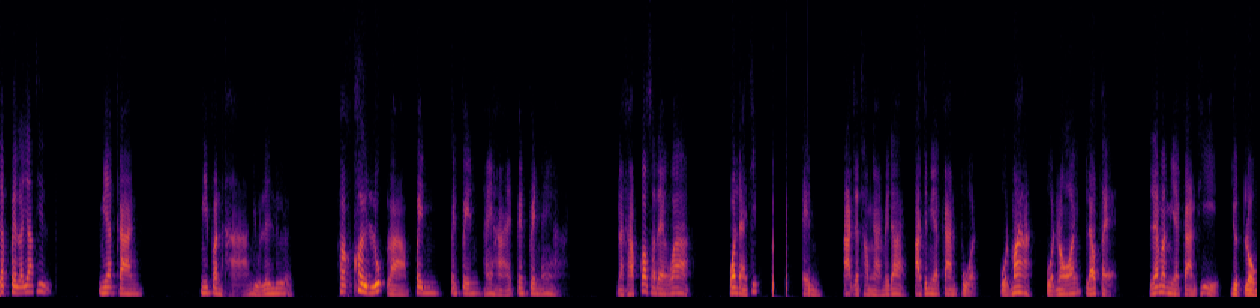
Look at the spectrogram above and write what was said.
จะเป็นระยะที่มีอาการมีปัญหาอยู่เรื่อยๆค่อยๆลุกลามเป็นเป็นเป็นหายหายเป็นเป็นหายหายนะครับ ก็แสดงว่าวันไหนที่เป็นอาจจะทำงานไม่ได้ อาจจะมีอาการปวดปวดมาก ปวดน้อยแล้วแต่ และมันมีอาการที่หยุดลง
